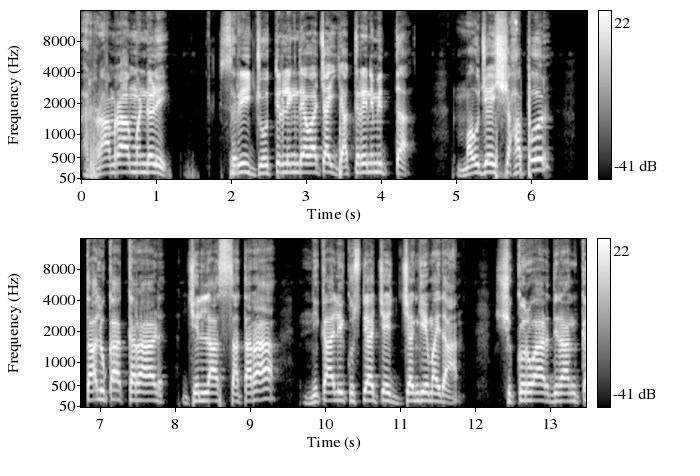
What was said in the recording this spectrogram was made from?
राम राम मंडळी. श्री ज्योतिर्लिंगदेवाच्या यात्रेनिमित्त मौजे शहापूर तालुका कराड जिल्हा सातारा निकाली कुस्त्याचे जंगी मैदान. शुक्रवार दिनांक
